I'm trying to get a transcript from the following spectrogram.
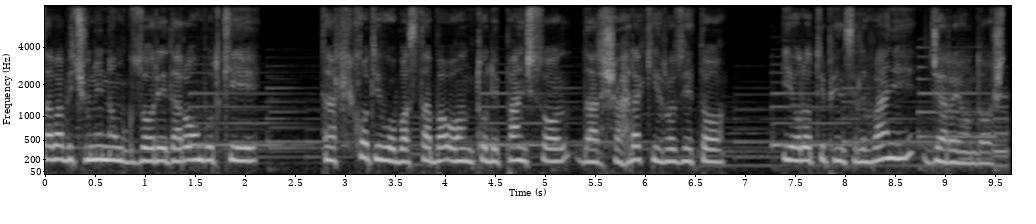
сабаби чунин номгузорӣ дар он буд ки таҳқиқоти вобаста ба он тӯли панҷ сол дар шаҳраки розето иёлоти пенсилвания ҷараён дошт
